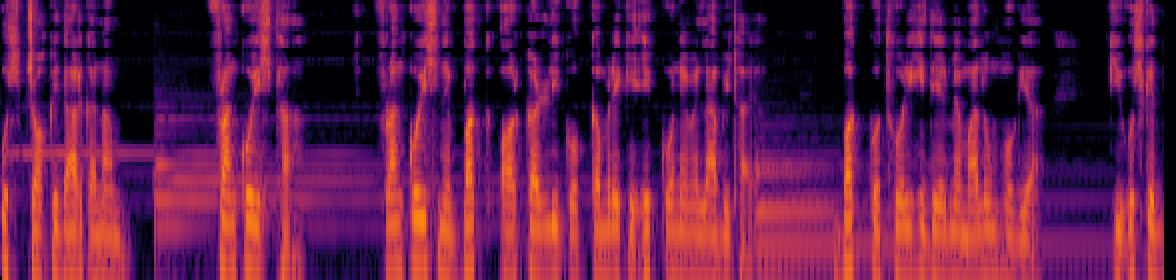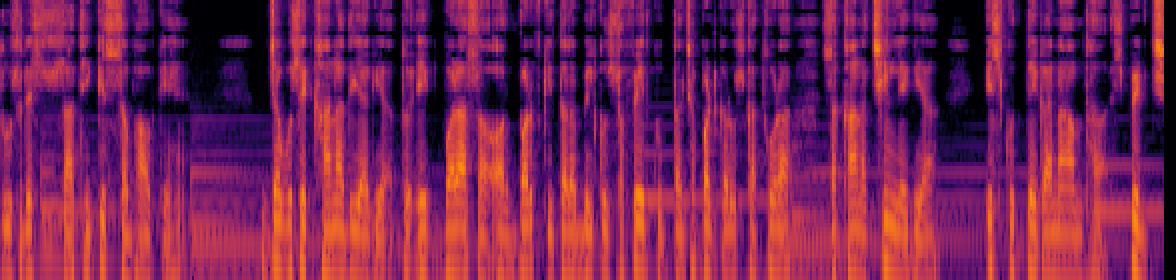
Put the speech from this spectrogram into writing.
उस चौकीदार का नाम फ्रांकोइस था। फ्रांकोइस ने बक और कर्ली को कमरे के एक कोने में ला बिठाया। बक को थोड़ी ही देर में मालूम हो गया कि उसके दूसरे साथी किस स्वभाव के हैं। जब उसे खाना दिया गया तो एक बड़ा सा और बर्फ़ की तरह बिल्कुल सफ़ेद कुत्ता झपट कर उसका थोड़ा सा खाना छीन ले गया। इस कुत्ते का नाम था स्पिड्ज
